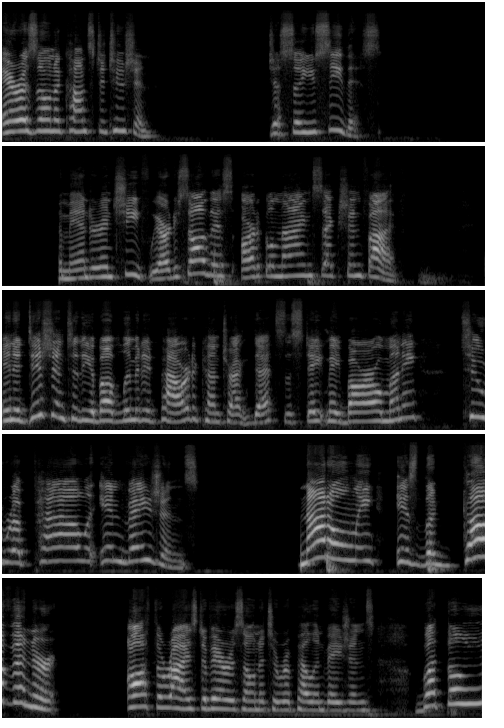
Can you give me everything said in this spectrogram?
Arizona Constitution, just so you see this. Commander in Chief, we already saw this, Article 9, Section 5. In addition to the above limited power to contract debts, the state may borrow money to repel invasions. Not only is the governor authorized of Arizona to repel invasions, but the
